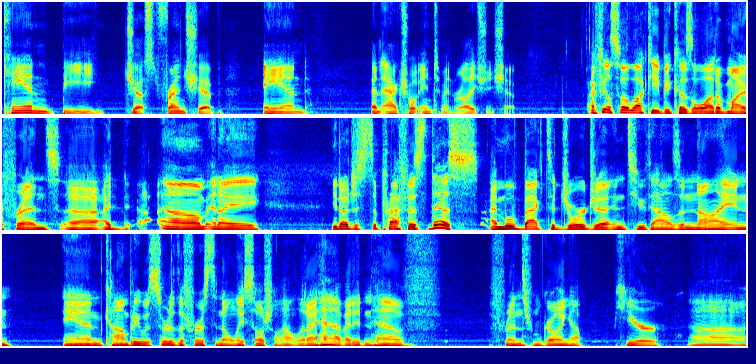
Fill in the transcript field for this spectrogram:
can be just friendship and an actual intimate relationship. I feel so lucky because a lot of my friends, uh, I, um, and I, you know, just to preface this, I moved back to Georgia in 2009, and comedy was sort of the first and only social outlet I have. I didn't have friends from growing up here uh,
